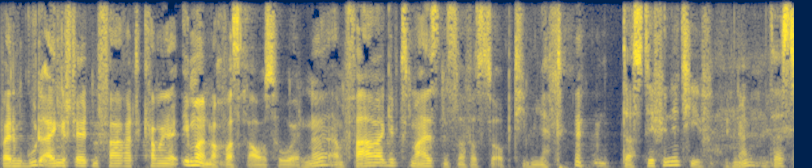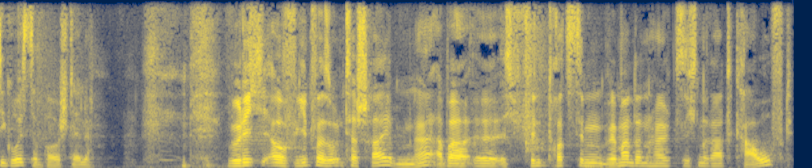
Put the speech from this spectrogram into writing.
Bei einem gut eingestellten Fahrrad kann man ja immer noch was rausholen. Ne? Am Fahrer gibt's meistens noch was zu optimieren. Das definitiv. Ne? Das ist die größte Baustelle. Würde ich auf jeden Fall so unterschreiben, ne? Aber äh, ich finde trotzdem, wenn man dann halt sich ein Rad kauft,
